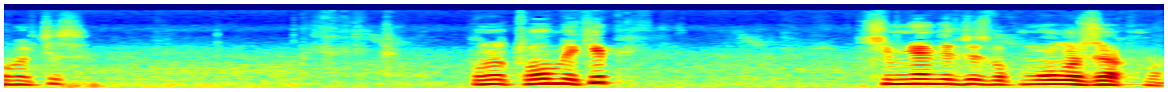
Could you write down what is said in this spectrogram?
Tohum. Bunu tohum ekip çimlendireceğiz bakalım olacak mı?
